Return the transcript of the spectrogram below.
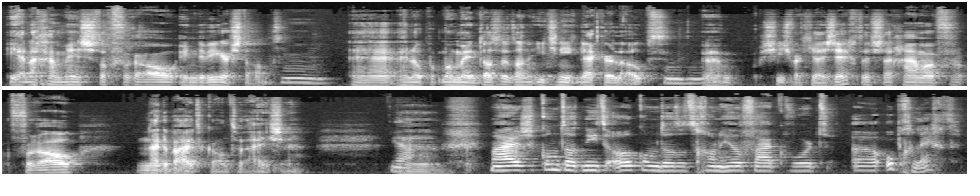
ja, dan gaan mensen toch vooral in de weerstand. Mm. Uh, en op het moment dat er dan iets niet lekker loopt, -hmm. uh, precies wat jij zegt, dus dan gaan we vooral naar de buitenkant wijzen. Ja, uh, maar komt dat niet ook omdat het gewoon heel vaak wordt uh, opgelegd?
